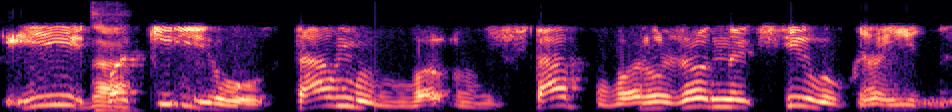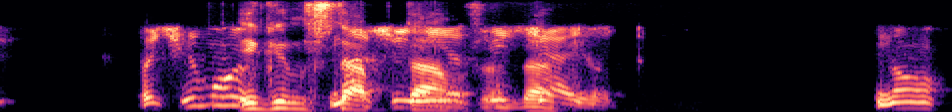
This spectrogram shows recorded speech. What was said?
И Да. по Киеву, там штаб вооруженных сил Украины. Почему И Генштаб наши там не же, да. отвечают? Ну,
